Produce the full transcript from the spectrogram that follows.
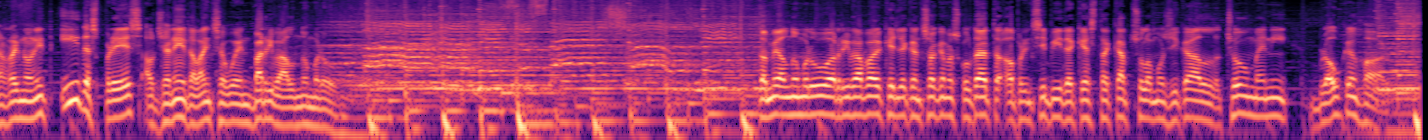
al Regne Unit i després, al gener de l'any següent, va arribar al número 1. També al número 1 arribava aquella cançó que hem escoltat al principi d'aquesta càpsula musical, Too Many Broken Hearts.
